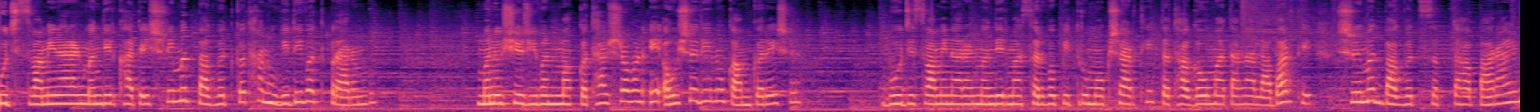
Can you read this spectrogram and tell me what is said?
ભુજ સ્વામિનારાયણ મંદિર ખાતે શ્રીમદ ભાગવત કથાનું વિધિવત પ્રારંભ. મનુષ્ય જીવનમાં કથા શ્રવણ એ ઔષધિનું કામ કરે છે. ભુજ સ્વામિનારાયણ મંદિરમાં સર્વ પિતૃ મોક્ષાર્થી તથા ગૌમાતાના લાભાર્થે શ્રીમદ ભાગવત સપ્તાહ પારાયણ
